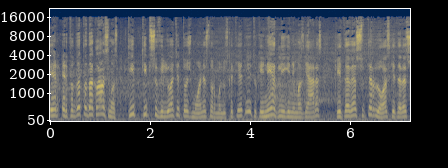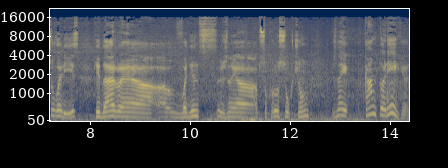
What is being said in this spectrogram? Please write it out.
Ir, ir tada, tada klausimas, kaip, kaip suviliuoti tos žmonės normalius, kad jie ateitų, kai nei atlyginimas geras, kai tave suterlios, kai tave suvarys, kai dar e, vadins, žinai, apsukrų sukčium, žinai, kam to reikia?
